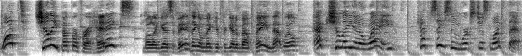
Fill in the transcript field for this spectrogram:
What? Chili pepper for headaches? Well, I guess if anything will make you forget about pain, that will. Actually, in a way, Capsaicin works just like that.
